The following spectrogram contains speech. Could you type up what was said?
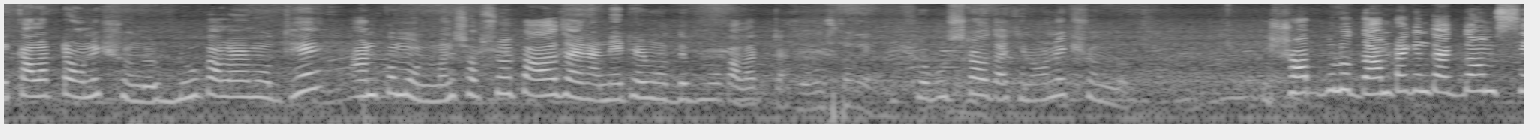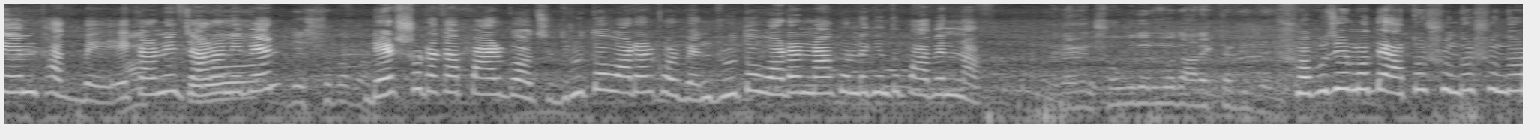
এই কালারটা অনেক সুন্দর। ব্লু কালারের মধ্যে আনকমন মানে সবসময় পাওয়া যায় না নেটের মধ্যে ব্লু কালারটা সবুজটাও দেখেন অনেক সুন্দর। সবগুলোর দামটা কিন্তু একদম সেম থাকবে। এই কারণে যারা নেবেন দেড়শো টাকা। পার গজ দ্রুত অর্ডার করবেন। দ্রুত অর্ডার না করলে কিন্তু পাবেন না। সবুজের মধ্যে সবুজের মধ্যে এত সুন্দর সুন্দর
